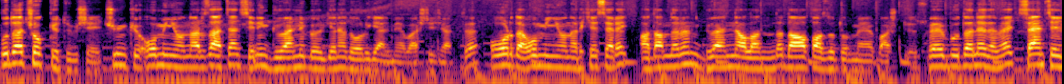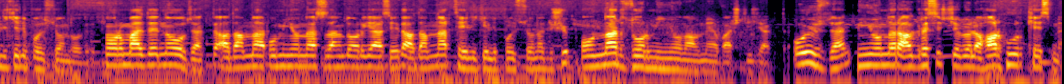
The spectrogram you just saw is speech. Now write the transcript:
Bu da çok kötü bir şey. Çünkü o minyonlar zaten senin güvenli bölgene doğru gelmeye başlayacaktı. Orada o minyonları keserek adamların güvenli alanında daha fazla durmaya başlıyorsun. Ve bu da ne demek? Sen tehlikeli pozisyonda oluyorsun. Normalde ne olacaktı? Adamlar o minyonlar sana doğru gelseydi adamlar tehlikeli pozisyona düşüp onlar zor minyon almaya başlayacaktı. O yüzden minyonları agresifçe böyle harhur kesme.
